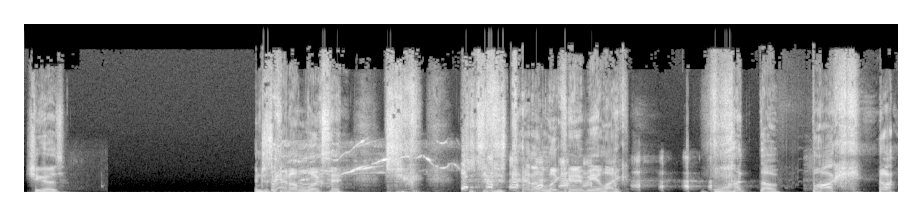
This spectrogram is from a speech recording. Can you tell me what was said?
She goes, and just kind of looks at, she, she's just kind of looking at me like, What the fuck?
